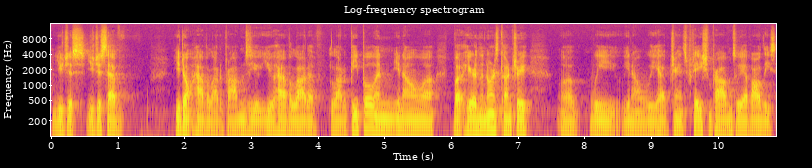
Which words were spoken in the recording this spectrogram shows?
you just you just have you don't have a lot of problems. You you have a lot of a lot of people, and you know. Uh, but here in the North Country, uh, we you know we have transportation problems. We have all these.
